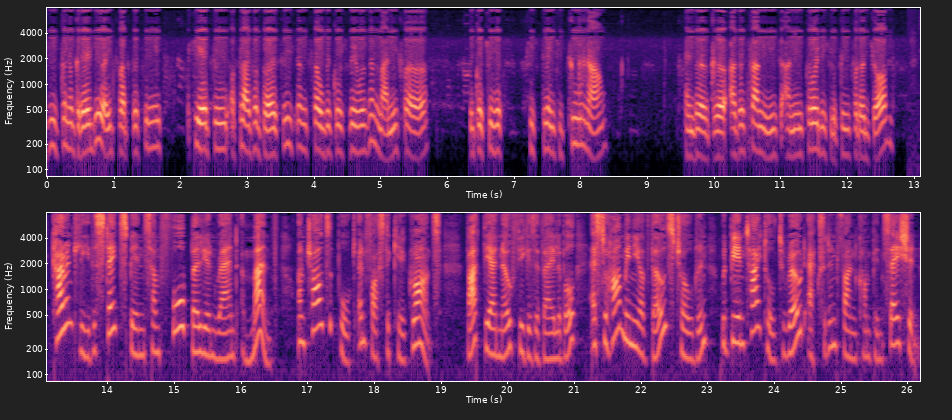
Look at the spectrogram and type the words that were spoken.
he's going to graduate, but the thing is she had to apply for bursaries and so because there wasn't money for her, because she was she's 22 now and the, the other son is unemployed, is looking for a job. Currently, the state spends some 4 billion rand a month on child support and foster care grants, but there are no figures available as to how many of those children would be entitled to road accident fund compensation.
